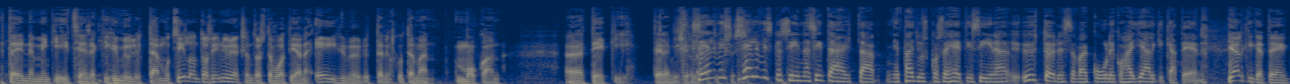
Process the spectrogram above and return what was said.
että ennemminkin itseensäkin hymyilyttää. Mutta silloin tosin 19-vuotiaana ei hymyilyttänyt, kun tämän mokan ää, teki Selvis, selviskö siinä sitä, että tajusko se heti siinä yhteydessä vai kuuliko hän jälkikäteen? Jälkikäteen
